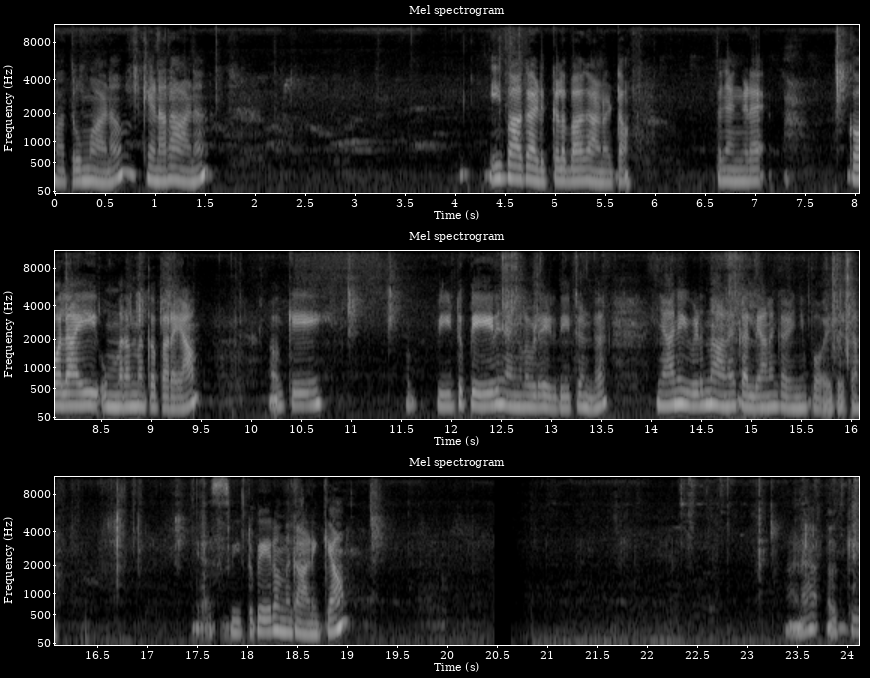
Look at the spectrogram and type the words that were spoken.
ബാത്റൂമാണ്. കിണറാണ്. ഈ ഭാഗം അടുക്കള ഭാഗമാണ് കേട്ടോ അപ്പം ഞങ്ങളുടെ കോലായി ഉമ്മറം എന്നൊക്കെ പറയാം. ഓക്കെ. വീട്ടു പേര് ഞങ്ങളിവിടെ എഴുതിയിട്ടുണ്ട്. ഞാൻ ഇവിടെ നിന്നാണ് കല്യാണം കഴിഞ്ഞ് പോയത് കേട്ടോ യെസ് വീട്ടു പേരൊന്ന് കാണിക്കാം. ആണ്. ഓക്കേ.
